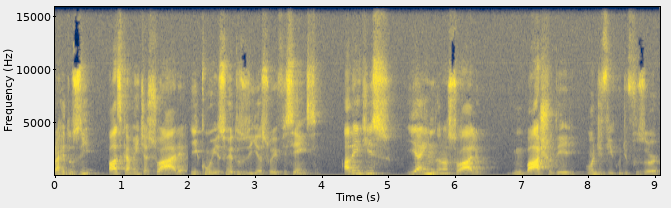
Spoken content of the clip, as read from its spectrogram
para reduzir basicamente a sua área e com isso reduzir a sua eficiência. Além disso, e ainda no assoalho, embaixo dele, onde fica o difusor,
